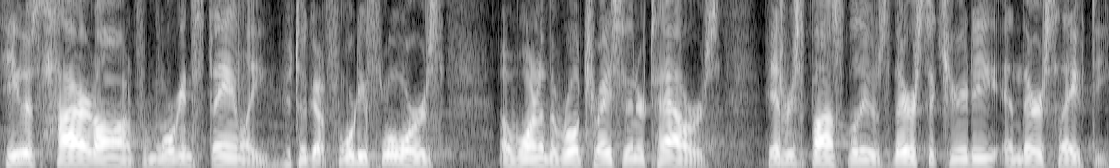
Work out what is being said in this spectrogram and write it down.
He was hired on from Morgan Stanley, who took up 40 floors of one of the World Trade Center towers. His responsibility was their security and their safety.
